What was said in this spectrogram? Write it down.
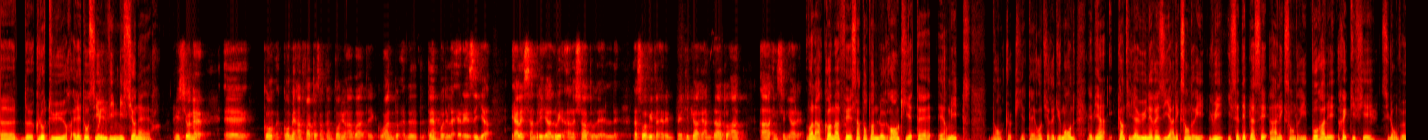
euh, de clôture, elle est aussi Oui. une vie missionnaire. Missionaire. Eh, com- come ha fatto Sant'Antonio Abate quando nel tempo dell'eresia e Alessandria lui ha lasciato le- le- la sua vita eremitica e è andato a, a insegnare. Voilà, comme a fait Saint Antoine le Grand, qui était ermite, donc euh, qui était retiré du monde, eh bien, quand il y a eu une hérésie à Alexandrie, lui, il s'est déplacé à Alexandrie pour aller rectifier, si l'on veut,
